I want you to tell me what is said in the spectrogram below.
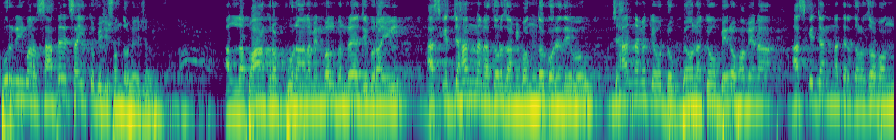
পূর্ণিমার সাথে চাইতো বেশি সুন্দর হয়ে যাবে। আল্লাহ পাক রব্বুল আলামিন বলবেন, রে জিবরাইল আজকে জাহান নামে দরজা আমি বন্ধ করে দেব। জাহান নামে কেউ ডুববেও না, কেউ বেরো হবে না। আজকে জান্নাতের দরজা বন্ধ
